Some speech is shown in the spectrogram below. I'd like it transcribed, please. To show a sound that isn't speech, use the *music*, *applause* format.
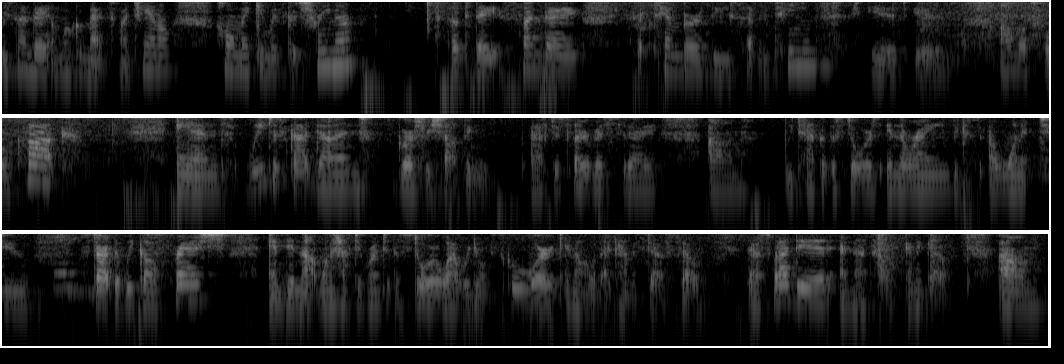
happy Sunday and welcome back to my channel, Homemaking with Katrena. So today is Sunday, September the 17th. It is almost four o'clock and we just got done grocery shopping after service today. Um, we tackled the stores in the rain because I wanted to start the week off fresh and did not want to have to run to the store while we're doing schoolwork and all of that kind of stuff. So that's what I did and that's how it's gonna go. Um,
